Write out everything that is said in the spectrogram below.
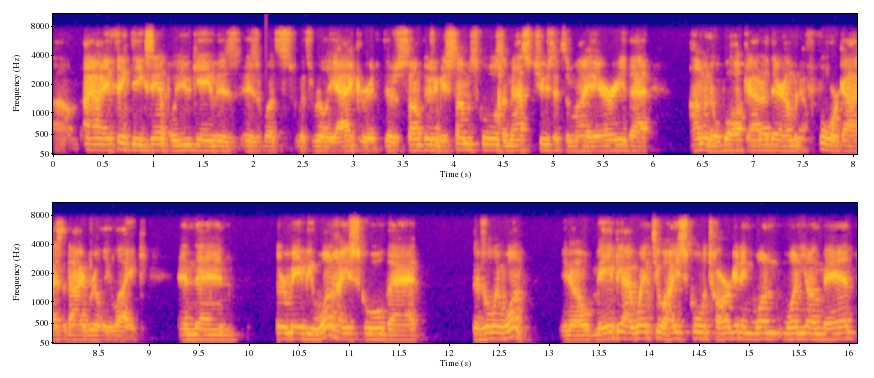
Um, I, I think the example you gave is is what's what's really accurate. There's some there's gonna be some schools in Massachusetts in my area that I'm gonna walk out of there. I'm gonna four guys that I really like, and then there may be one high school that there's only one. You know, maybe I went to a high school targeting one one young man,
